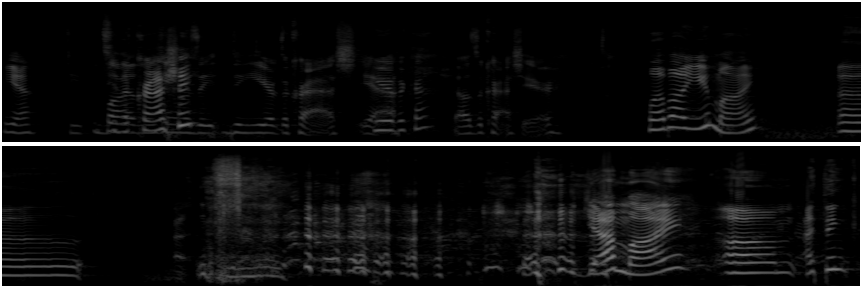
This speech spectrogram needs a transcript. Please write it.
Yeah. D- A lot of crashing? was the, the year of the crash. Yeah. Year of the crash? That was a crash year. What about you, Mai? Uh, yeah, my. um, I think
